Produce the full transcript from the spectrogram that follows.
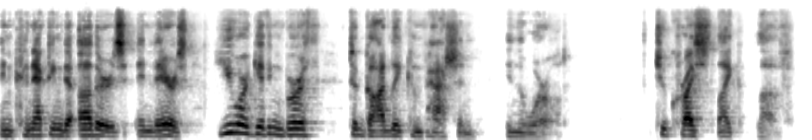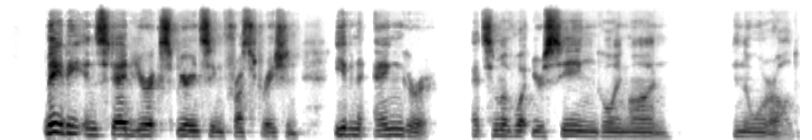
and connecting to others and theirs, you are giving birth to godly compassion in the world, to Christ like love. Maybe instead you're experiencing frustration, even anger at some of what you're seeing going on in the world.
